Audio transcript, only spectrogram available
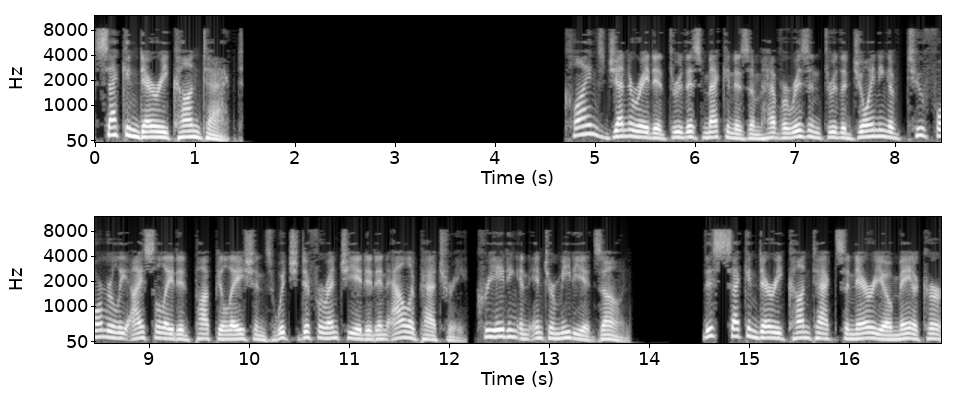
Secondary contact Clines generated through this mechanism have arisen through the joining of two formerly isolated populations which differentiated in allopatry, creating an intermediate zone. This secondary contact scenario may occur,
